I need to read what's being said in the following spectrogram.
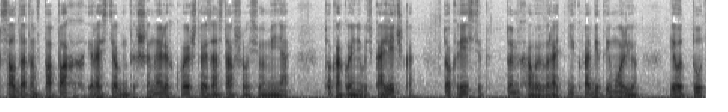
солдатам в попахах и расстегнутых шинелях кое-что из оставшегося у меня. То какое-нибудь колечко, то крестик, то меховой воротник, побитый молью. И вот тут,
